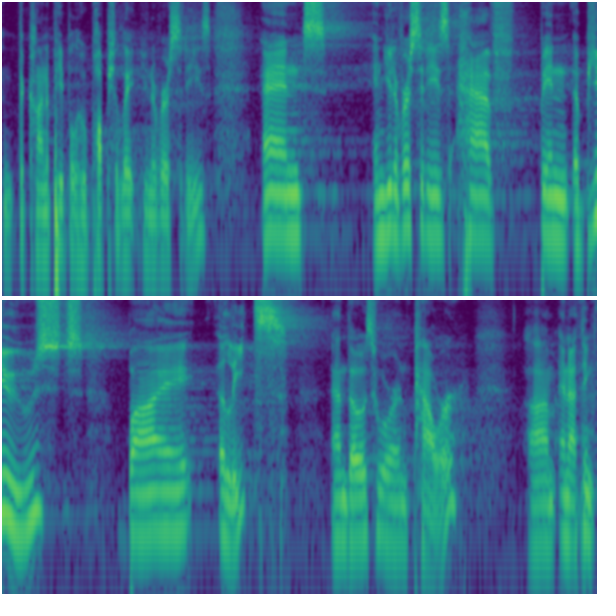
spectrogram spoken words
and the kind of people who populate universities. And, and universities have been abused by elites and those who are in power. Um, and I think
